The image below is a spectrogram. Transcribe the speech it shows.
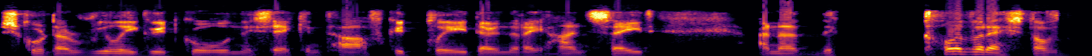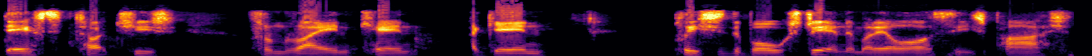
scored a really good goal in the second half. Good play down the right hand side, and uh, the cleverest of deft touches from Ryan Kent again places the ball straight into Morelos' path,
